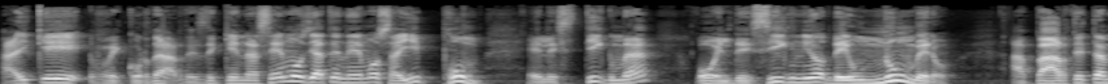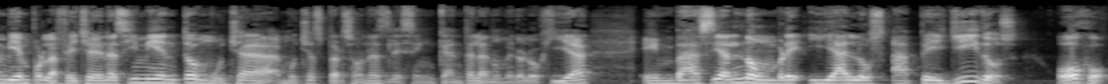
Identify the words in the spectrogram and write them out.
hay que recordar, desde que nacemos ya tenemos ahí, ¡pum!, el estigma o el designio de un número. Aparte también por la fecha de nacimiento, muchas personas les encanta la numerología en base al nombre y a los apellidos. Ojo,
